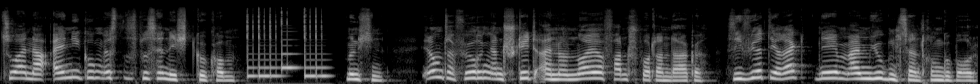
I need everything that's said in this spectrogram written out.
Zu einer Einigung ist es bisher nicht gekommen. München. In Unterföhring entsteht eine neue Fun-Sportanlage. Sie wird direkt neben einem Jugendzentrum gebaut.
